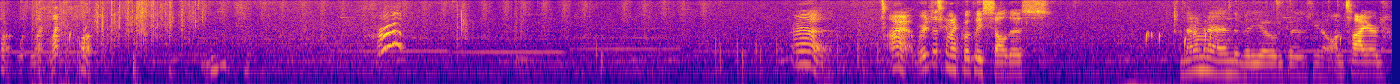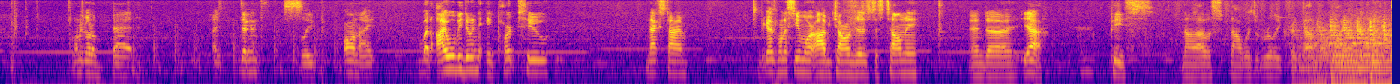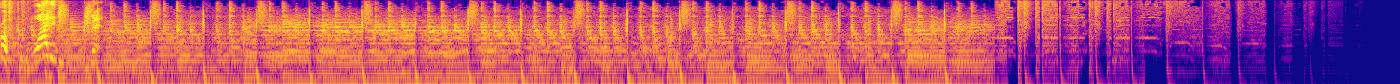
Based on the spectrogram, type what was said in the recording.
Hold up, what, what? Hold up. Uh, Alright, we're just gonna quickly sell this. And then I'm gonna end the video because, you know, I'm tired. I wanna go to bed. I didn't sleep all night. But I will be doing a part two next time. If you guys want to see more obby challenges, just tell me. And uh, yeah, peace. No, that was that was really why. Bro, why did you? Man.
